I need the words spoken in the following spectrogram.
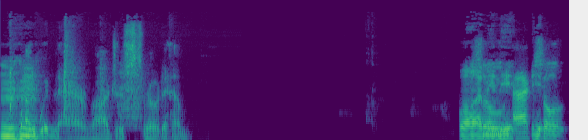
Mm-hmm. Why wouldn't Aaron Rodgers throw to him? Well, I so mean, he, Axel.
